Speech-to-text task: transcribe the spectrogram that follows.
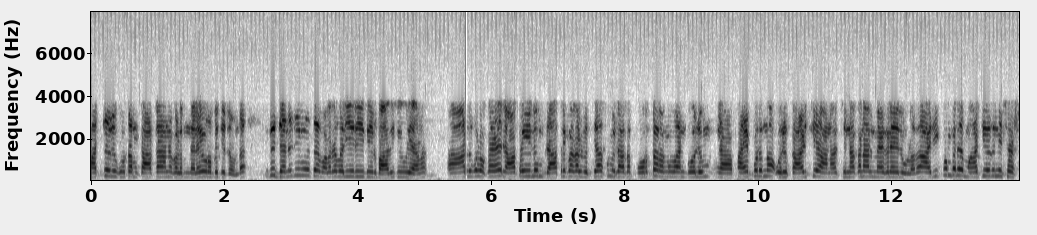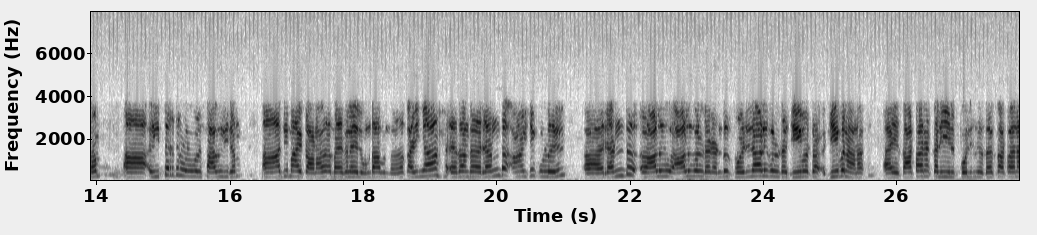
മറ്റൊരു കൂട്ടം കാട്ടാനകളും നിലയുറപ്പിച്ചിട്ടുണ്ട്. ഇത് ജനജീവിതത്തെ വളരെ വലിയ രീതിയിൽ ബാധിക്കുകയാണ്. ആളുകളൊക്കെ രാത്രിയിലും രാത്രി പകൽ വ്യത്യാസമില്ലാതെ പുറത്തിറങ്ങുവാൻ പോലും ഭയപ്പെടുന്ന ഒരു കാഴ്ചയാണ് ചിന്നക്കനാൽ മേഖലയിലുള്ളത്. അരിക്കൊമ്പനെ മാറ്റിയതിനു ശേഷം ഇത്തരത്തിലുള്ള ഒരു സാഹചര്യം ആദ്യമായിട്ടാണ് മേഖലയിൽ ഉണ്ടാവുന്നത്. കഴിഞ്ഞ ഏതാണ്ട് രണ്ട് ആഴ്ചക്കുള്ളിൽ രണ്ട് ആളു ആളുകളുടെ രണ്ട് തൊഴിലാളികളുടെ ജീവ ജീവനാണ് ഈ കാട്ടാനക്കലിയിൽ പൊലിഞ്ഞത് കാട്ടാന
